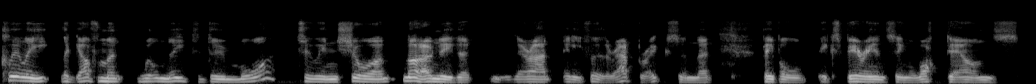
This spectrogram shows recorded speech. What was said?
clearly, the government will need to do more to ensure not only that there aren't any further outbreaks and that people experiencing lockdowns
